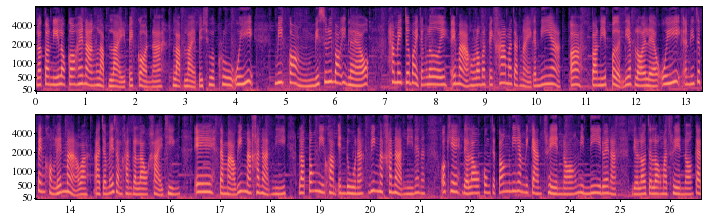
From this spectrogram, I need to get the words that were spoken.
แล้วตอนนี้เราก็ให้นางหลับไหลไปก่อนนะ หลับไหลไปชั่วครู่อุ๊ยมีกล่องมิส t รี่บ็อกอีกแล้ว ทำไมเจอบ่อยจังเลย ไอหมาของเรามันไปฆ่ามาจากไหนกันเนี่ยอะตอนนี้เปิดเรียบร้อยแล้ว อุ๊ย อันนี้จะเป็นของเล่นหมาว่ะ อาจจะไม่สำคัญกับเราขายทิ้ง เอ แต่หมาวิ่งมาขนาดนี้ เราต้องมีความเอ็นดูนะ วิ่งมาขนาดนี้เนี่ยนะ โอเค เดี๋ยวเราคงจะต้องนี่ไงมีการเทรนน้องมินนี่ด้วยนะ เดี๋ยวเราจะลองมาเทรนน้องกัน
